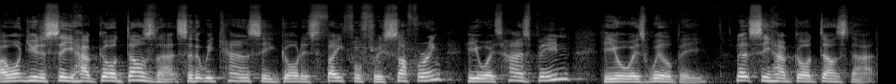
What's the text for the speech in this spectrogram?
I want you to see how God does that so that we can see God is faithful through suffering. He always has been, He always will be. Let's see how God does that.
